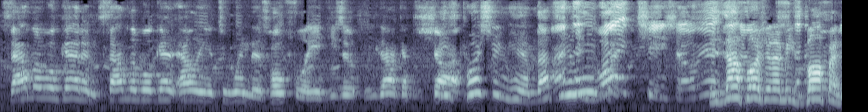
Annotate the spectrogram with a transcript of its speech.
Sadler will get him. Sadler will get Elliott to win this. Hopefully, he's a, he got got the He's pushing him. That's I didn't illegal. like Chase Elliott. He's not pushing him, he's bumping.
